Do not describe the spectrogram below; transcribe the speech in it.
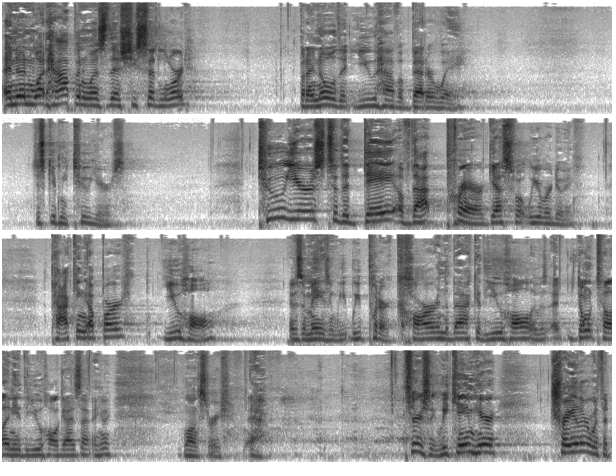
And then what happened was this she said, Lord, but I know that you have a better way. Just give me two years. Two years to the day of that prayer, guess what we were doing? Packing up our U Haul. It was amazing. We, we put our car in the back of the U Haul. It was, uh, don't tell any of the U Haul guys that. Anyway, long story. Yeah. Seriously, we came here, trailer with a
